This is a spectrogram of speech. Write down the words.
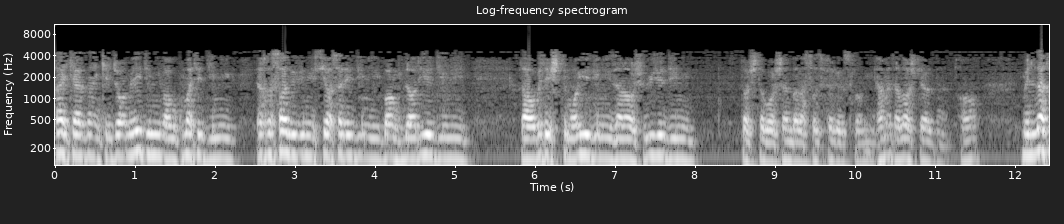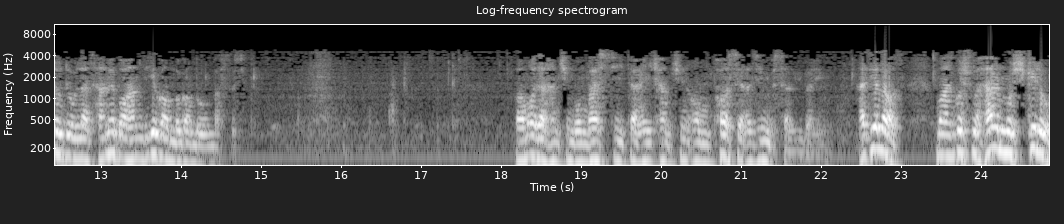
سعی کردن که جامعه دینی و حکومت دینی اقتصاد دینی سیاست دینی بانکداری دینی روابط اجتماعی دینی زناشویی دینی داشته باشند بر اساس فقه اسلامی. همه تلاش کردن. ها؟ ملت و دولت همه با هم دیگه گام به گام به اون بست و ما در همچین بنبستی در یک همچین آمپاس عظیمی به سر می‌بریم. از یه لاز ما انگشت رو هر مشکل و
